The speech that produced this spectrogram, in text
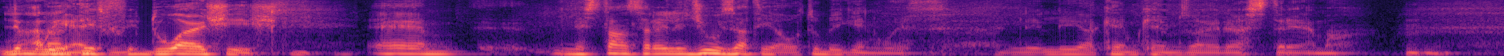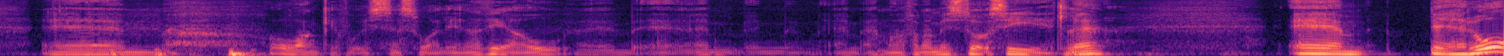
L-imwieħed dwar xiex? Ehm, l-istanza religjuza tiegħu to begin with, li hija kemm kemm żgħira estrema. Ehm, u anke fuq is-sesswalità tiegħu hemm ħafna mistoqsijiet, le? Però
